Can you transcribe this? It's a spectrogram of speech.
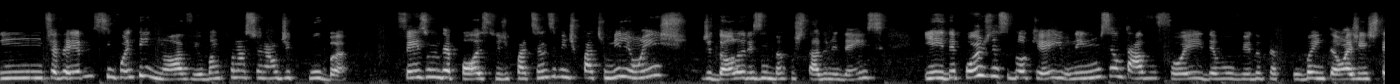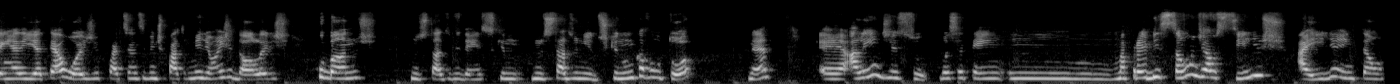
Em fevereiro de 59, o Banco Nacional de Cuba fez um depósito de 424 milhões de dólares em banco estadunidense e depois desse bloqueio, nenhum centavo foi devolvido para Cuba. Então, a gente tem aí até hoje 424 milhões de dólares cubanos nos Estados Unidos, que, nos Estados Unidos, que nunca voltou, né? É, além disso, você tem um, uma proibição de auxílios à ilha. Então,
